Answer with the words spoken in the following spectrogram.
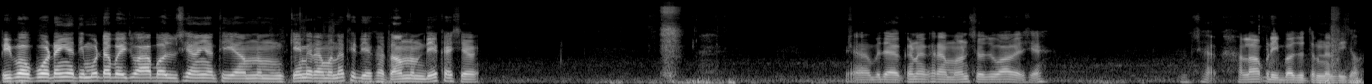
પીપાવ પોટ અહીંયાથી મોટાભાઈ જો આ બાજુ છે, અહીંયાથી આમને કેમેરામાં નથી દેખાતો આમને દેખાય છે આ બધા ઘણા ખરા માણસો જો આવે છે. હાલો આપણી બાજુ તમને લઈ જાઓ.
